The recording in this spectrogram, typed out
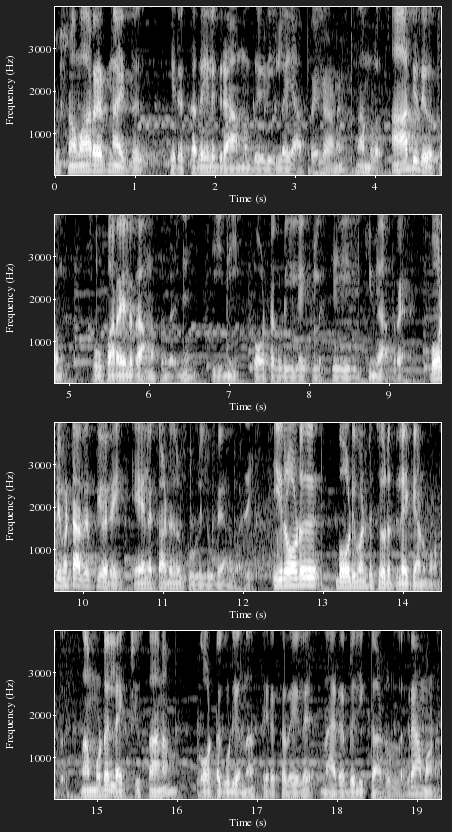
കൃഷ്ണകുമാരേട്ടനായിട്ട് തിരക്കഥയിലെ ഗ്രാമം തേടിയുള്ള യാത്രയിലാണ് നമ്മൾ ആദ്യ ദിവസം പൂപ്പാറയിലെ താമസം കഴിഞ്ഞ് ഇനി കോട്ടകുടിയിലേക്കുള്ള ശരിക്കും യാത്രയാണ്. ബോഡിമട്ട് അതിർത്തി വരെ ഏലക്കാടുകൾക്കുള്ളിലൂടെയാണ് വഴി. ഈ റോഡ് ബോഡിമട്ട് ചുരത്തിലേക്കാണ് പോകുന്നത് നമ്മുടെ ലക്ഷ്യസ്ഥാനം കോട്ടകുടി എന്ന തിരക്കഥയിലെ നരബലിക്കാടുള്ള ഗ്രാമമാണ്.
